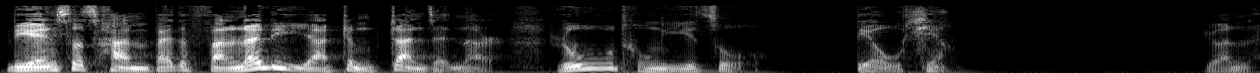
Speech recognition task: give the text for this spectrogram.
脸色惨白的范莱利亚正站在那儿，如同一座雕像。原来，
